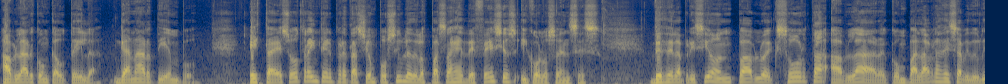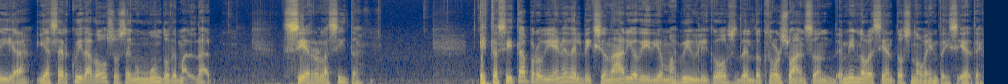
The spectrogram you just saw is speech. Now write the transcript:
hablar con cautela, ganar tiempo. Esta es otra interpretación posible de los pasajes de Efesios y Colosenses. Desde la prisión, Pablo exhorta a hablar con palabras de sabiduría y a ser cuidadosos en un mundo de maldad. Cierro la cita. Esta cita proviene del Diccionario de Idiomas Bíblicos del Dr. Swanson de 1997.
